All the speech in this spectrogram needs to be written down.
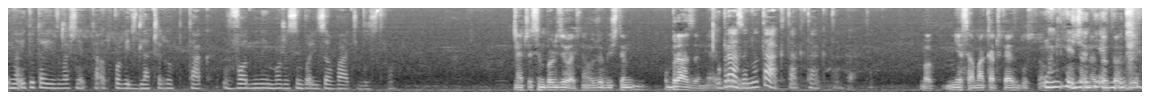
No i tutaj jest właśnie ta odpowiedź, dlaczego ptak wodny może symbolizować bóstwo. Znaczy symbolizować, no może być tym obrazem. jakby. Obrazem, no tak, tak, tak, tak. Bo nie sama kaczka jest bóstwą. No nie, oczywiście, no nie, to, to no nie.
